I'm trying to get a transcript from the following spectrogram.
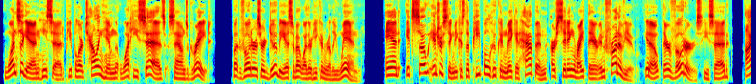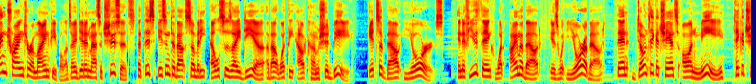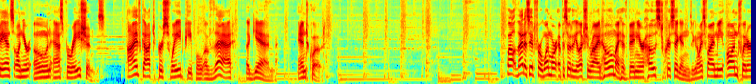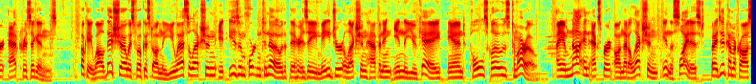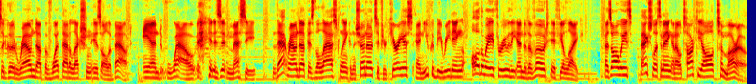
Once again, he said people are telling him that what he says sounds great, but voters are dubious about whether he can really win. And it's so interesting because the people who can make it happen are sitting right there in front of you. You know, they're voters, he said. I'm trying to remind people, as I did in Massachusetts, that this isn't about somebody else's idea about what the outcome should be. It's about yours. And if you think what I'm about is what you're about, then don't take a chance on me, take a chance on your own aspirations. I've got to persuade people of that again. End quote. Well, that is it for one more episode of the Election Ride Home. I have been your host, Chris Higgins. You can always find me on Twitter at Chris Higgins. Okay, while this show is focused on the US election, it is important to know that there is a major election happening in the UK, and polls close tomorrow. I am not an expert on that election in the slightest, but I did come across a good roundup of what that election is all about. And wow, is it messy. That roundup is the last link in the show notes if you're curious, and you could be reading all the way through the end of the vote if you like. As always, thanks for listening, and I will talk to y'all tomorrow.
